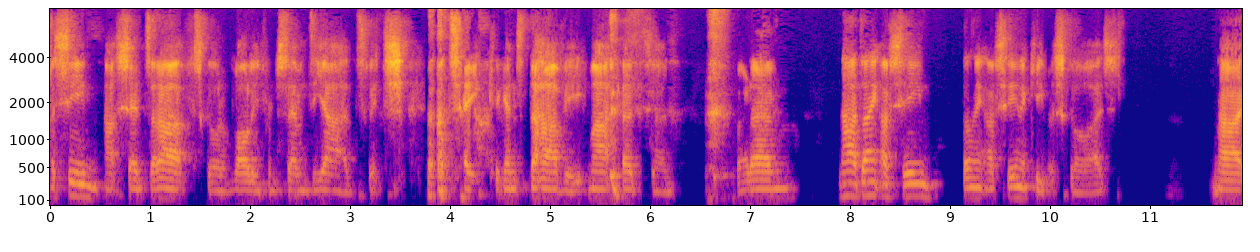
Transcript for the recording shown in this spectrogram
I've seen a centre half score a volley from 70 yards, which I'll take against Derby, Mark Hudson. But um, no, I don't think I've seen. Don't think I've seen a keeper score. I just, no,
